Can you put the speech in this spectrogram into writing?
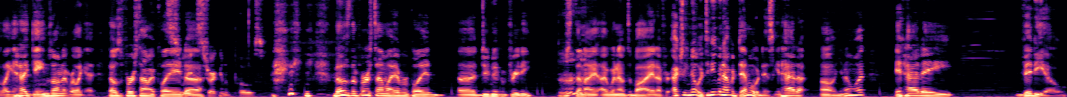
like it had games on it. Where like that was the first time I played. Sweet, Uh, striking a pose. that was the first time I ever played uh, Duke Nukem 3D. So Huh? then I, I went out to buy it after. Actually, no, it didn't even have a demo disc. It had a. Oh, you know what? It had a video.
